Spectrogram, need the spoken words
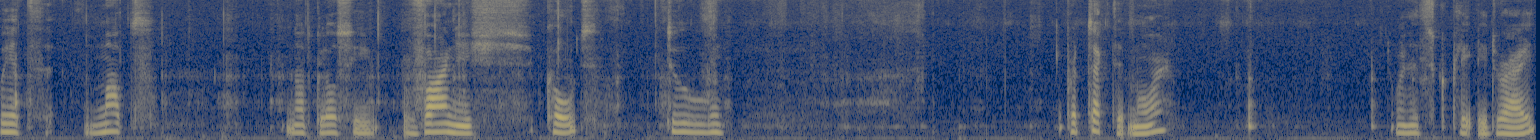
with matte, not glossy, varnish coat to protect it more when it's completely dried.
